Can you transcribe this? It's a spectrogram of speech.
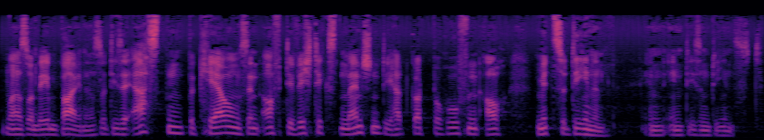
mal so nebenbei. Also diese ersten Bekehrungen sind oft die wichtigsten Menschen, die hat Gott berufen, auch mitzudienen in, in diesem Dienst.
